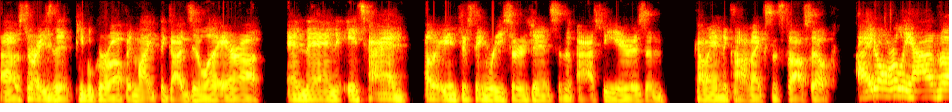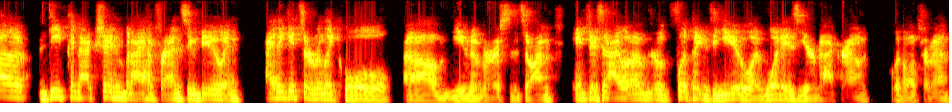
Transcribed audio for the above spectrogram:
uh, stories that people grew up in like the Godzilla era, and then it's had an interesting resurgence in the past few years and coming into comics and stuff. So I don't really have a deep connection, but I have friends who do, and I think it's a really cool um, universe. And so I'm interested. I, I'm flipping to you. Like, what is your background with Ultraman?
